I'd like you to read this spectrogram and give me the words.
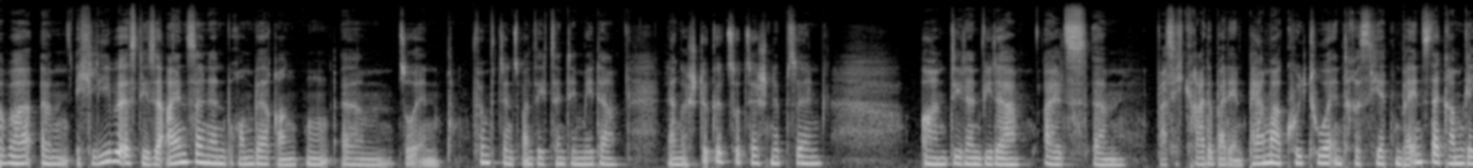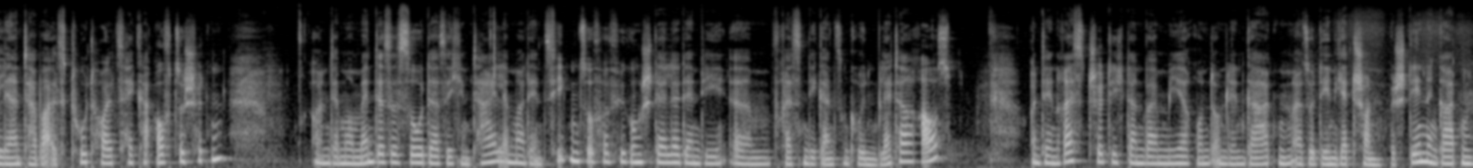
Aber ähm, ich liebe es, diese einzelnen Brombeerranken ähm, so in 15, 20 Zentimeter lange Stücke zu zerschnipseln und die dann wieder als, ähm, was ich gerade bei den Permakulturinteressierten bei Instagram gelernt habe, als Totholzhecke aufzuschütten. Und im Moment ist es so, dass ich einen Teil immer den Ziegen zur Verfügung stelle, denn die ähm, fressen die ganzen grünen Blätter raus. Und den Rest schütte ich dann bei mir rund um den Garten, also den jetzt schon bestehenden Garten,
